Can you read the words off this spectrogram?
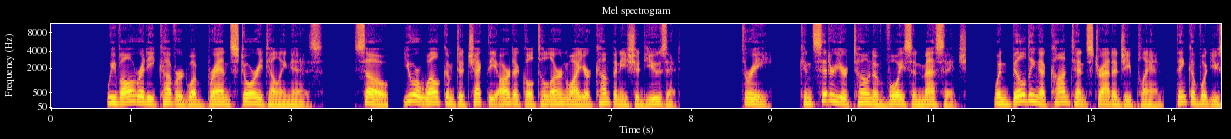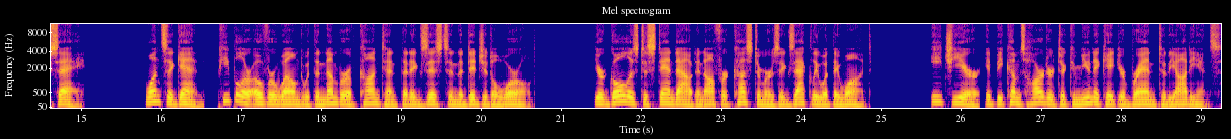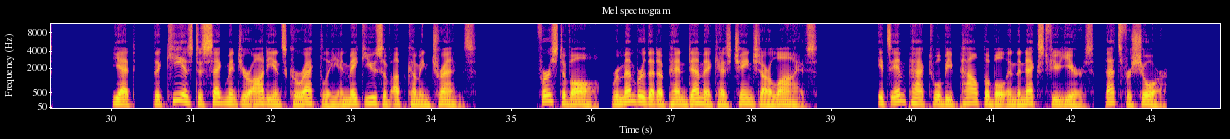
We've already covered what brand storytelling is. So, you are welcome to check the article to learn why your company should use it. 3. Consider your tone of voice and message. When building a content strategy plan, think of what you say. Once again, people are overwhelmed with the number of content that exists in the digital world. Your goal is to stand out and offer customers exactly what they want. Each year, it becomes harder to communicate your brand to the audience. Yet, the key is to segment your audience correctly and make use of upcoming trends. First of all, remember that a pandemic has changed our lives. Its impact will be palpable in the next few years, that's for sure.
